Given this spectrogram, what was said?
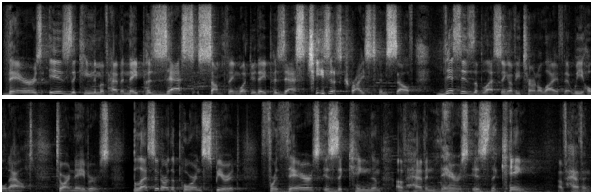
Theirs is the kingdom of heaven. They possess something. What do they possess? Jesus Christ Himself. This is the blessing of eternal life that we hold out to our neighbors. Blessed are the poor in spirit, for theirs is the kingdom of heaven. Theirs is the King of heaven.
